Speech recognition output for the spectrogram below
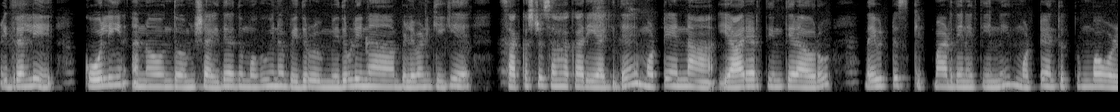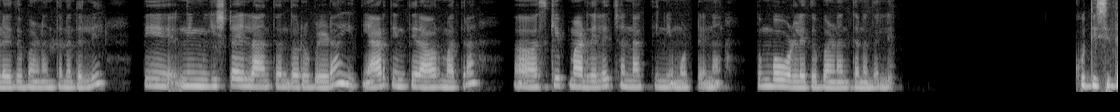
ಇದರಲ್ಲಿ ಕೋಲಿನ್ ಅನ್ನೋ ಒಂದು ಅಂಶ ಇದೆ. ಅದು ಮಗುವಿನ ಬೆದುಳು ಮೆದುಳಿನ ಬೆಳವಣಿಗೆಗೆ ಸಾಕಷ್ಟು ಸಹಕಾರಿಯಾಗಿದೆ. ಮೊಟ್ಟೆಯನ್ನು ಯಾರ್ಯಾರು ತಿಂತೀರ ಅವರು, ದಯವಿಟ್ಟು ಸ್ಕಿಪ್ ಮಾಡ್ದೇ ತಿನ್ನಿ. ಮೊಟ್ಟೆ ಅಂತೂ ತುಂಬ ಒಳ್ಳೆಯದು ಬಾಣಂತನದಲ್ಲಿ. ನಿಮ್ಗೆ ಇಷ್ಟ ಇಲ್ಲ ಅಂತಂದವರು ಬೇಡ. ಇದು ಯಾರು ತಿಂತೀರ ಅವ್ರು ಮಾತ್ರ ಸ್ಕಿಪ್ ಮಾಡ್ದಲೇ ಚೆನ್ನಾಗಿ ತಿನ್ನಿ ಮೊಟ್ಟೆನ. ತುಂಬ ಒಳ್ಳೆಯದು ಬಾಣಂತನದಲ್ಲಿ. ಕುದಿಸಿದ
